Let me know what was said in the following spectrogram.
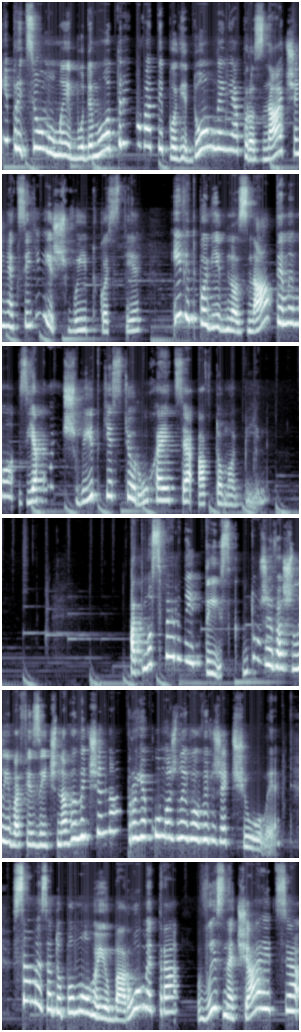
і при цьому ми будемо отримувати повідомлення про значення цієї швидкості і, відповідно, знатимемо, з якою швидкістю рухається автомобіль. Атмосферний тиск дуже важлива фізична величина, про яку, можливо, ви вже чули. Саме за допомогою барометра визначається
